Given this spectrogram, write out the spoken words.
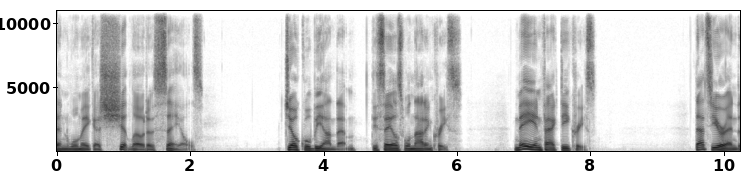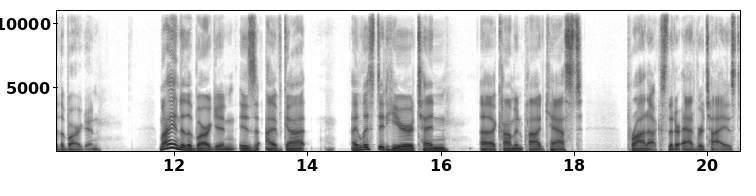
then we'll make a shitload of sales. Joke will be on them. The sales will not increase, may in fact decrease. That's your end of the bargain. My end of the bargain is I've got, I listed here 10 uh, common podcast products that are advertised.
